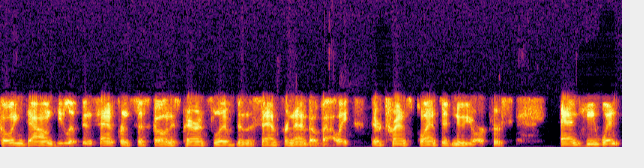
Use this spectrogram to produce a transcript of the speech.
going down. He lived in San Francisco, and his parents lived in the San Fernando Valley. They're transplanted New Yorkers. And he went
